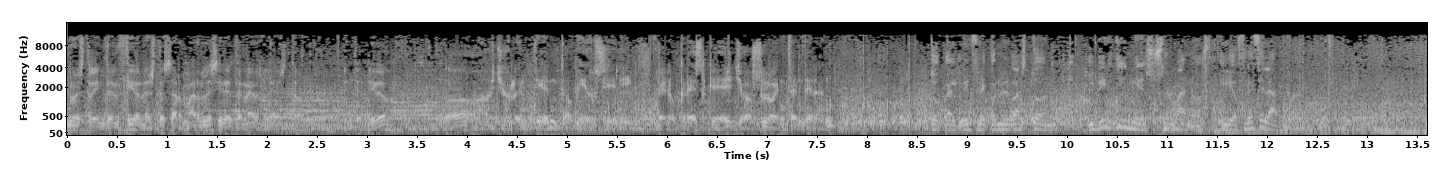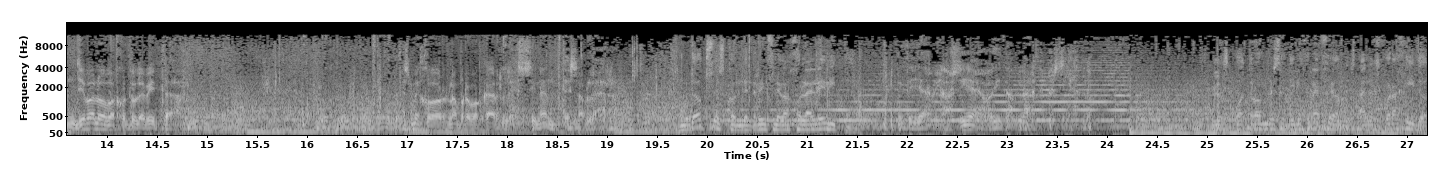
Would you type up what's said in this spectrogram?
Nuestra intención es desarmarles y detenerles, Doc. ¿Entendido? Oh, yo lo entiendo, Virgil. Pero ¿crees que ellos lo entenderán? Toca el rifle con el bastón y Virgil mira a sus hermanos y le ofrece el arma. Llévalo bajo tu levita. Es mejor no provocarles sin antes hablar. Doc se esconde el rifle bajo la levita. Diablos, ya he oído hablar demasiado. Cuatro hombres se dirigen hacia donde están los forajidos,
